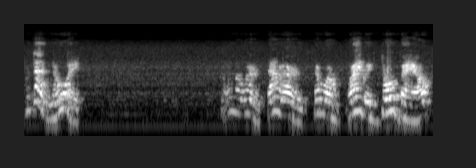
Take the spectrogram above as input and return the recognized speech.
What's that noise? Don't know it's down there. Someone with doorbell.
